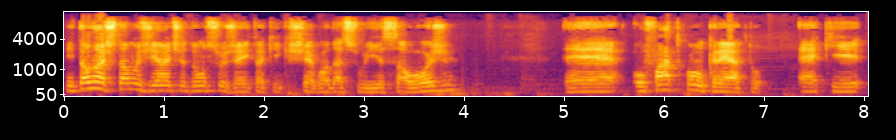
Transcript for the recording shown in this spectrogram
Então, nós estamos diante de um sujeito aqui que chegou da Suíça hoje. É, o fato concreto é que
